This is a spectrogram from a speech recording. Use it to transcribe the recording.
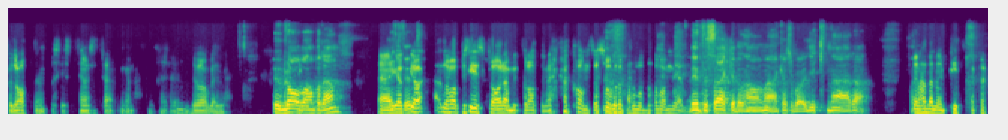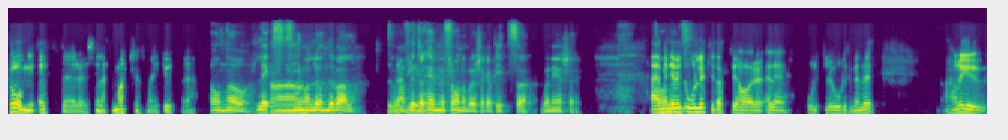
kvadraten på sista senaste träningen. Det var väl. Hur bra var han på den? Eh, jag, jag, de var precis klara med kvadraten när jag kom, så jag såg att han var med. Det är inte säkert att han var med, han kanske bara gick nära. Sen hade han en pizzakartong efter senaste matchen som han gick ut med. Oh no, Lex uh, Simon Lundevall. Han flyttar blir... hemifrån och börjar käka pizza, går ner sig. Nej, men det är väl olyckligt att vi har, eller olyckligt, olyckligt men det, han är ju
